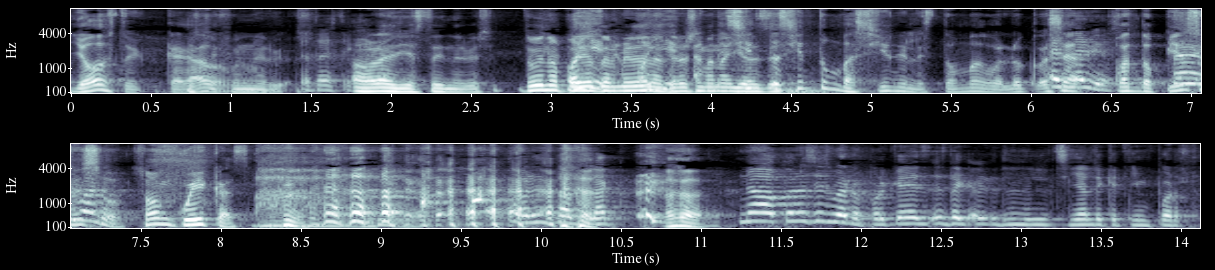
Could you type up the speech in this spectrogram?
yo estoy cagado. Estoy nervioso. Yo también estoy Ahora ya estoy nervioso. Tú no podías dormir la oye, anterior semana. Yo siento, desde... siento un vacío en el estómago, loco. O sea, cuando pienso bueno. eso. Son cuicas. Ahora estás flaco. Ajá. No, pero sí es bueno, porque es, es de- el señal de que te importa.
